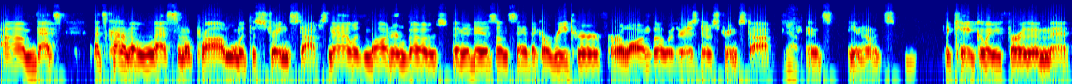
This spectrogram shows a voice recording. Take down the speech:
Um, that's that's kind of a less of a problem with the string stops now with modern bows than it is on say like a recurve or a longbow where there is no string stop Yep. and it's you know it's it can't go any further than that.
